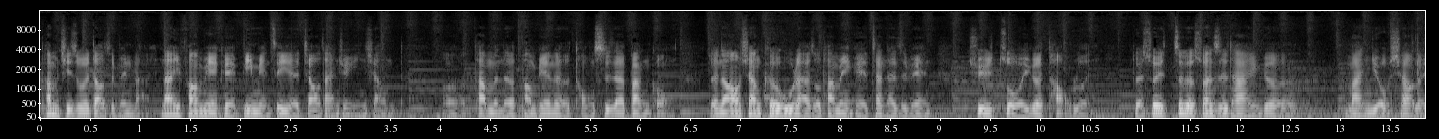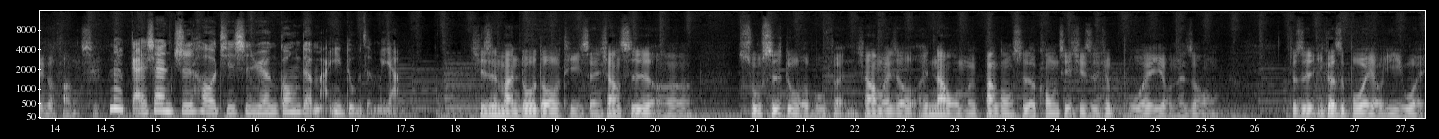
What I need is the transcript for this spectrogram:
他们其实会到这边来。那一方面也可以避免自己的交谈去影响。呃，他们的旁边的同事在办公，对，然后像客户来说，他们也可以站在这边去做一个讨论，对，所以这个算是他一个蛮有效的一个方式。那改善之后，其实员工的满意度怎么样？其实蛮多都有提升，像是呃舒适度的部分，像他们说，哎，那我们办公室的空气其实就不会有那种，就是一个是不会有异味，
